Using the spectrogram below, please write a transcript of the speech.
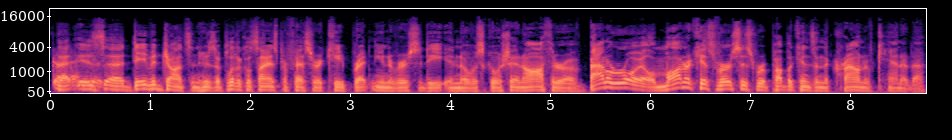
Good, That is uh, David Johnson, who's a political science professor at Cape Breton University in Nova Scotia and author of Battle Royal Monarchists versus Republicans and the Crown of Canada.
